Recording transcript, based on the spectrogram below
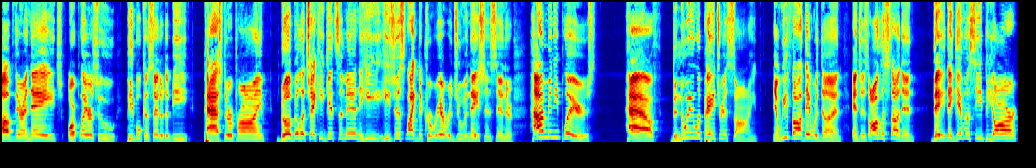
up there in age or players who people consider to be past their prime. Bill Belichick, he gets them in and he he's just like the career rejuvenation center. How many players have the New England Patriots signed and we thought they were done and just all of a sudden they they give them CPR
